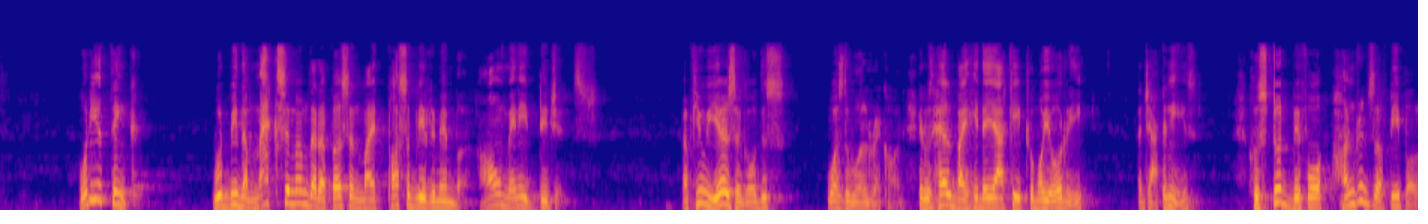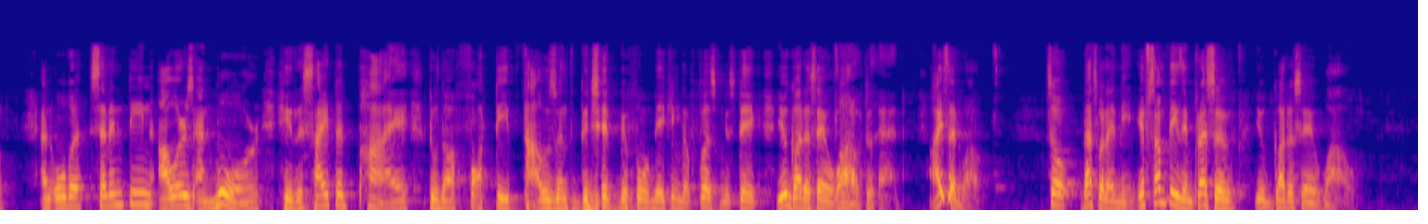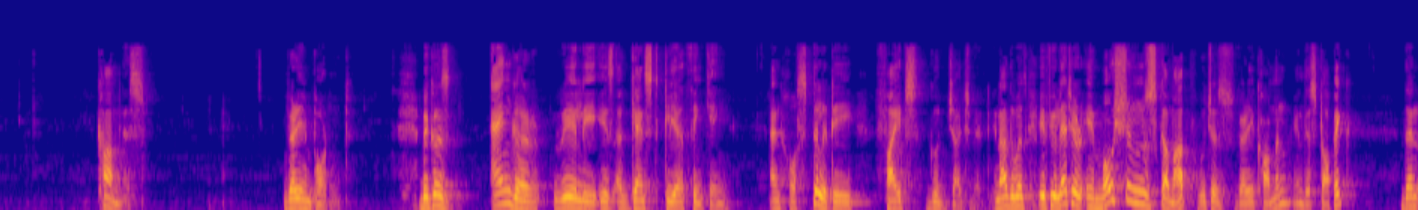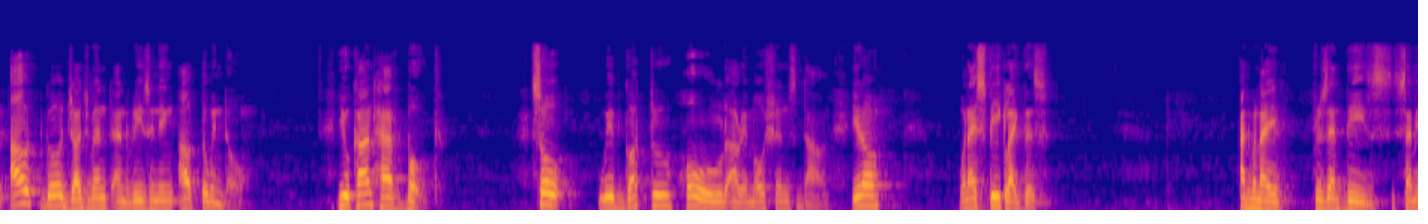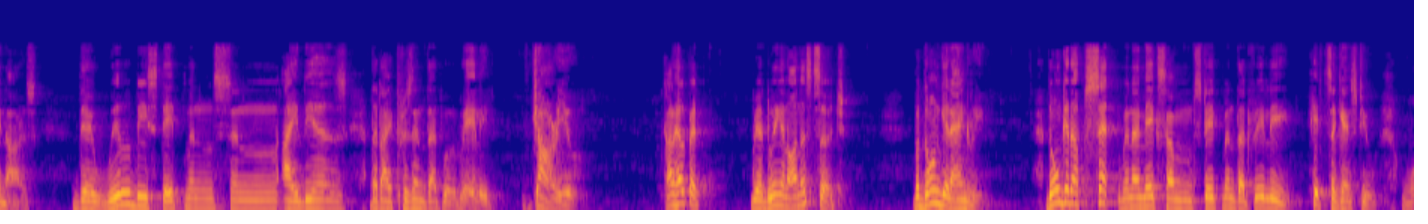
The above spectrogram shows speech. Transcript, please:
What do you think would be the maximum that a person might possibly remember? How many digits? A few years ago, this was the world record. It was held by Hideaki Tomoyori, a Japanese, who stood before hundreds of people and over 17 hours and more, he recited pi to the 40,000th digit before making the first mistake. You gotta say wow to that. I said wow. So that's what I mean. If something is impressive, you've gotta say wow. Calmness. Very important. Because anger really is against clear thinking and hostility fights good judgment. In other words, if you let your emotions come up, which is very common in this topic, then out go judgment and reasoning out the window. You can't have both. So we've got to hold our emotions down. You know, when I speak like this, and when I present these seminars, there will be statements and ideas that I present that will really jar you. Can't help it. We are doing an honest search. But don't get angry. Don't get upset when I make some statement that really hits against you.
